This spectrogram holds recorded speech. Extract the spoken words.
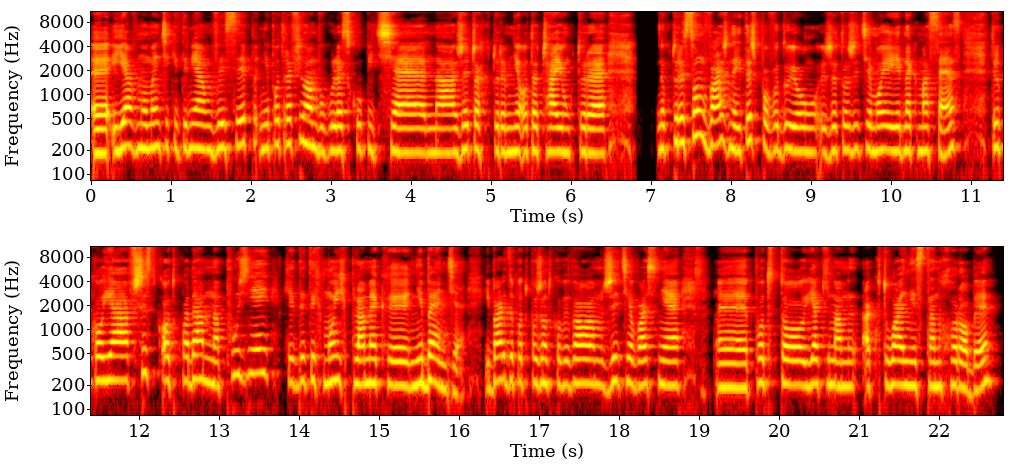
E, I ja w momencie, kiedy miałam wysyp, nie potrafiłam w ogóle skupić się na rzeczach, które mnie otaczają, które no, które są ważne i też powodują, że to życie moje jednak ma sens, tylko ja wszystko odkładałam na później, kiedy tych moich plamek e, nie będzie. I bardzo podporządkowywałam życie właśnie e, pod to, jaki mam aktualnie stan choroby.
